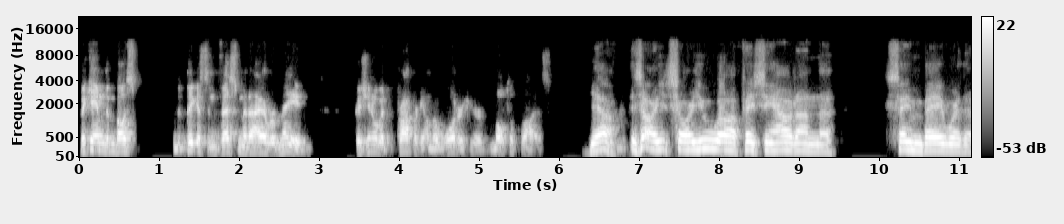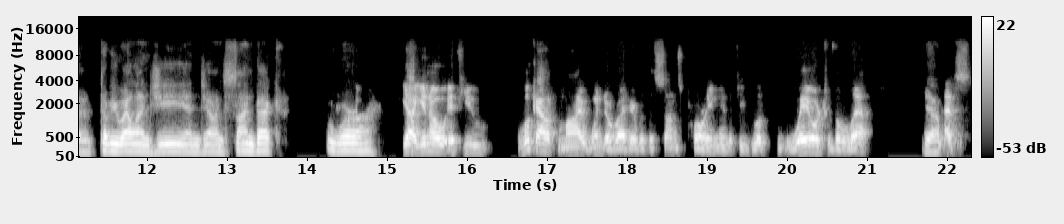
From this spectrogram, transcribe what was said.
became the most, the biggest investment I ever made. Because you know, with property on the water here multiplies. Yeah. Is are you, so? Are you uh, facing out on the same bay where the WLNG and John Steinbeck were? Yeah. You know, if you look out my window right here where the sun's pouring in, if you look way over to the left, yeah, that's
